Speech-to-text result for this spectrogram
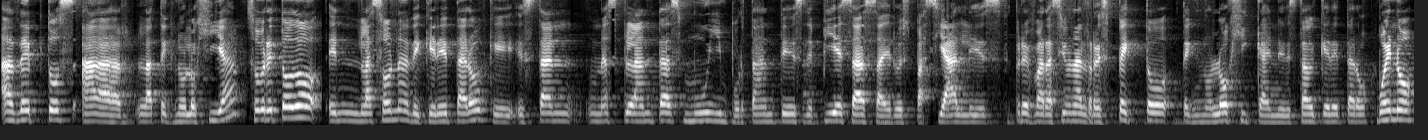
adeptos a la tecnología, sobre todo en la zona de Querétaro, que están unas plantas muy importantes de piezas aeroespaciales, preparación al respecto tecnológica en el estado de Querétaro. Bueno,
